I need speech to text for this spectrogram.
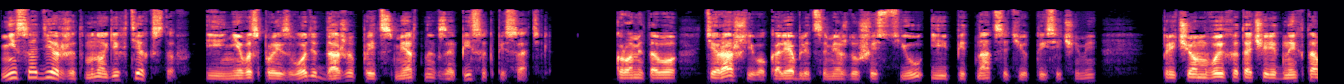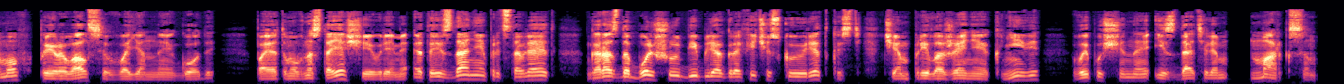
не содержит многих текстов и не воспроизводит даже предсмертных записок писателя. Кроме того, тираж его колеблется между шестью и пятнадцатью тысячами, причем выход очередных томов прерывался в военные годы, поэтому в настоящее время это издание представляет гораздо большую библиографическую редкость, чем приложение к Ниве, выпущенное издателем Марксом,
